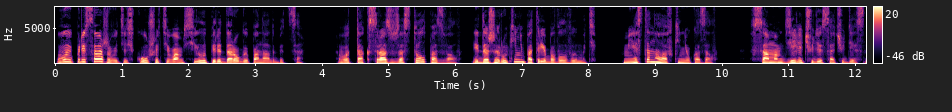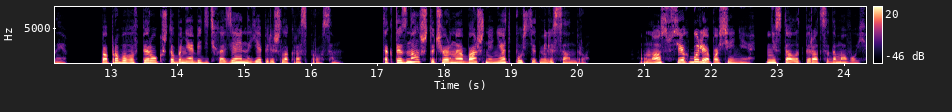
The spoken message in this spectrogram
«Вы присаживайтесь, кушайте, вам силы перед дорогой понадобятся». Вот так сразу за стол позвал и даже руки не потребовал вымыть. Место на лавке не указал. В самом деле чудеса чудесные. Попробовав пирог, чтобы не обидеть хозяина, я перешла к расспросам. «Так ты знал, что Черная башня не отпустит Мелисандру?» «У нас всех были опасения», — не стал отпираться домовой.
